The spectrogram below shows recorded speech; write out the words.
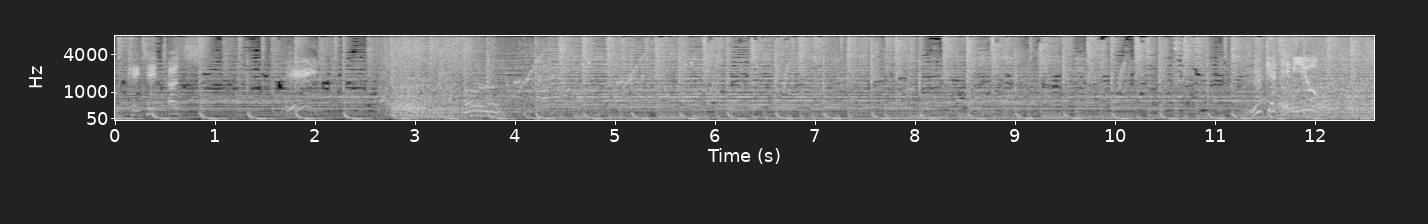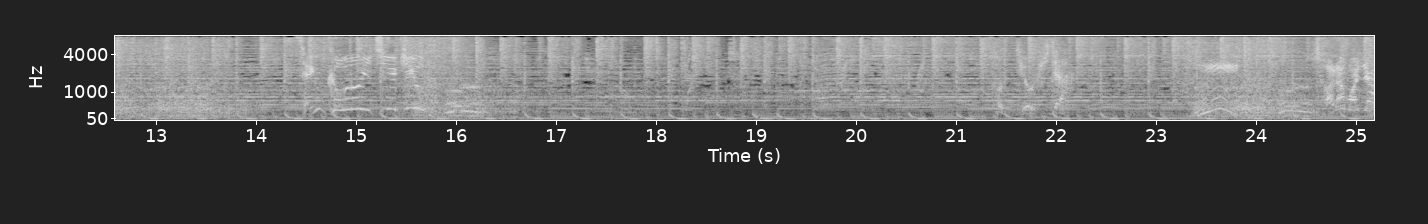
受けて立つ。受けてみよう。先行の一撃を。とっておきだうん。さらばじゃ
